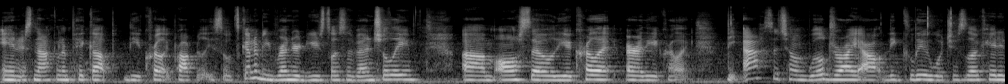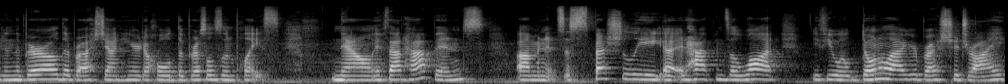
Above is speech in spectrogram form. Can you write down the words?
and it's not going to pick up the acrylic properly. So it's going to be rendered useless eventually. Um, also, the acrylic, or the acrylic, the acetone will dry out the glue which is located in the barrel of the brush down here to hold the bristles in place. Now, if that happens, um, and it's especially, uh, it happens a lot if you don't allow your brush to dry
